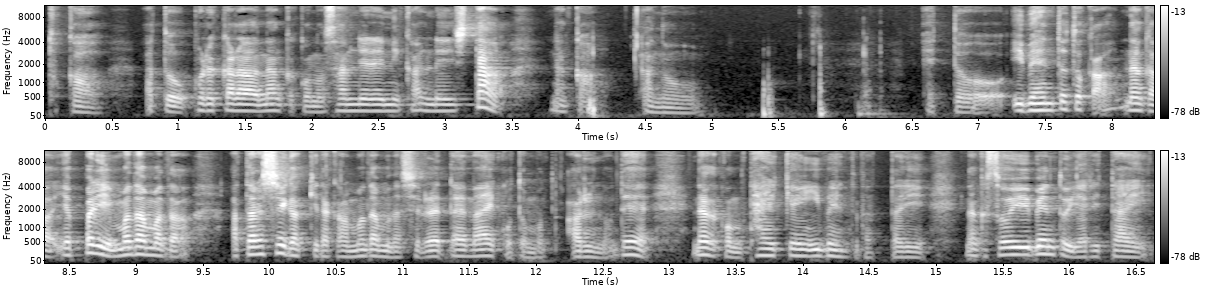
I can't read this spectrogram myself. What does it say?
とかあとこれからなんかこのサンレレに関連したなんかあのえっとイベントとかなんかやっぱりまだまだ新しい楽器だからまだまだ知られてないこともあるのでなんかこの体験イベントだったりなんかそういうイベントをやりたい。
